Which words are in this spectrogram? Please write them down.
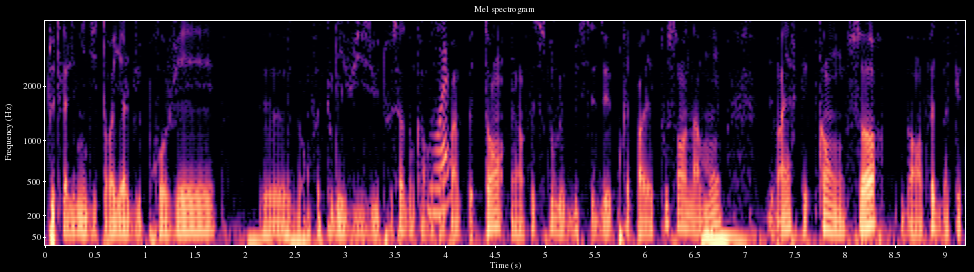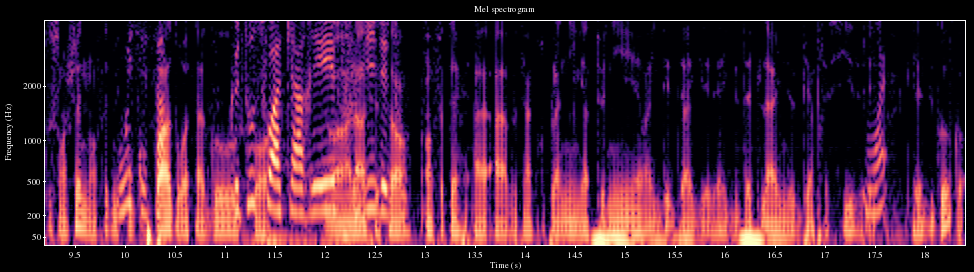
toute la ligne éditoriale du projet, euh, en fait tous les visus, tout ça, donc en fait, ça prend un peu de temps. Et en fait, surtout le but c'est de préparer tout ça en amont, de manière que quand on sort, ben, en fait, ben, que tout s'enchaîne, mais en fait, mais oui, pas à droite à gauche. Que tout soit carré, voilà, fluide et ça. En fait, avec un planning à tenir, avec des, avec des deadlines bien précises. Et, let's go quoi.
